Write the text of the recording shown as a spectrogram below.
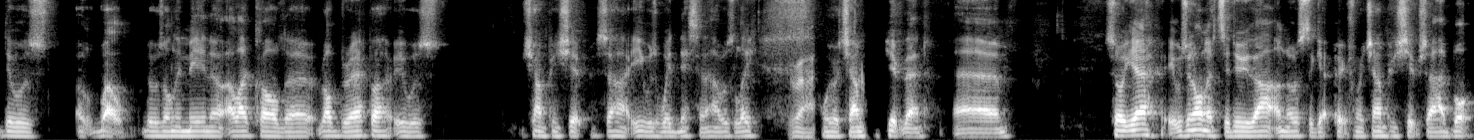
there was uh, well, there was only me and a, a lad called uh, Rob Draper, who was championship. So he was Widnes, and I was Leigh. Right. we were championship then. Um, so yeah, it was an honour to do that and us to get picked from a championship side. But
